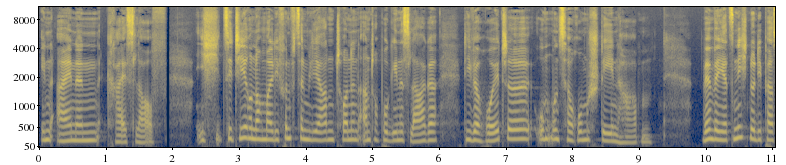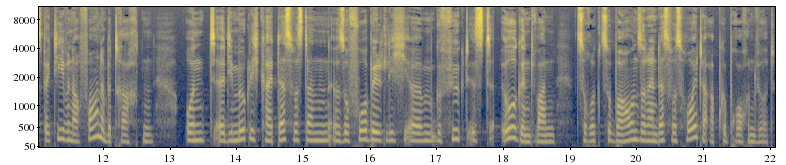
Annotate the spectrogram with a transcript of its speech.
in einen Kreislauf. Ich zitiere nochmal die 15 Milliarden Tonnen anthropogenes Lager, die wir heute um uns herum stehen haben. Wenn wir jetzt nicht nur die Perspektive nach vorne betrachten und äh, die Möglichkeit, das, was dann äh, so vorbildlich ähm, gefügt ist, irgendwann zurückzubauen, sondern das, was heute abgebrochen wird.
